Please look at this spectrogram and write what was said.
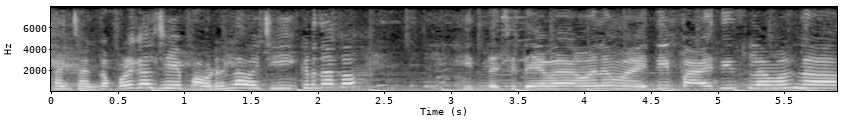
छान छान कपडे घालचे पावडर लावायची. इकडे दाखव. इथंच देवा मला माहिती पाय दिसला मला.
